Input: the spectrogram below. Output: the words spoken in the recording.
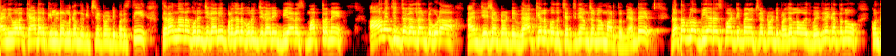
ఆయన ఇవాళ క్యాడర్కి లీడర్లకు అందరికి ఇచ్చినటువంటి పరిస్థితి. తెలంగాణ గురించి కానీ ప్రజల గురించి కానీ బీఆర్ఎస్ మాత్రమే ఆలోచించగలదంటూ కూడా ఆయన చేసినటువంటి వ్యాఖ్యలు కొంత చర్చనీయాంశంగా మారుతుంది. అంటే గతంలో బీఆర్ఎస్ పార్టీ పైన వచ్చినటువంటి ప్రజల్లో వ్యతిరేకతను కొంత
